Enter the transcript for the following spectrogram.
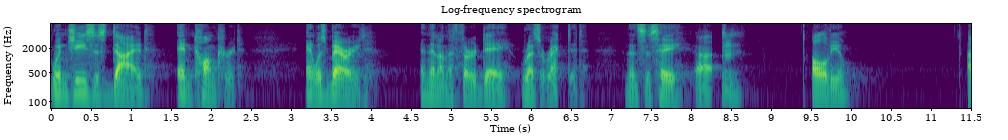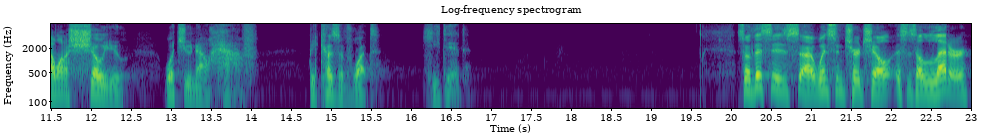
when Jesus died and conquered and was buried, and then on the third day, resurrected. And then says, Hey, uh, all of you, I want to show you what you now have because of what he did. So, this is uh, Winston Churchill. This is a letter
